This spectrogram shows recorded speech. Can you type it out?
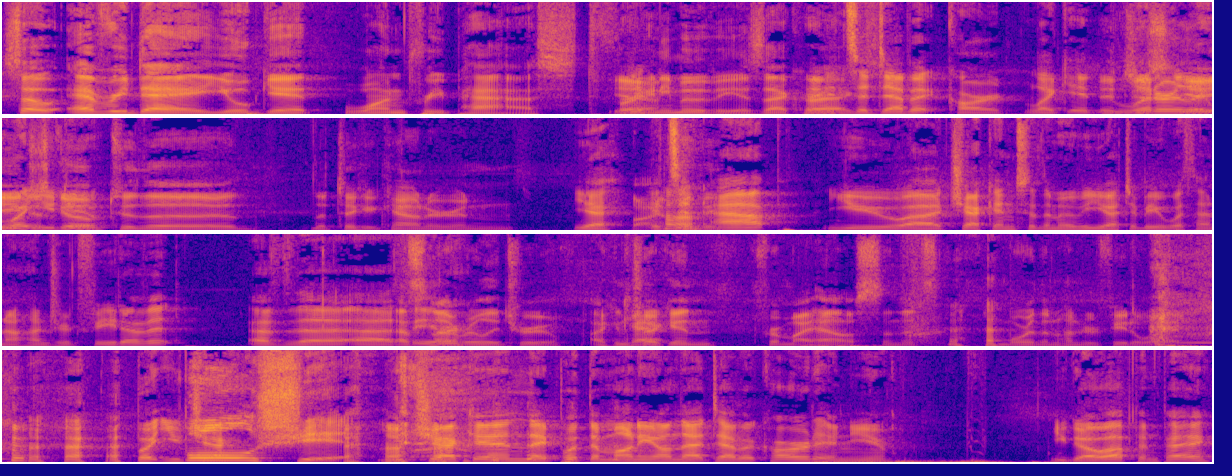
so every day you'll get one free pass for Yeah. any movie. Is that And correct? it's a debit card. Like it, It just- literally yeah, you what just you go do. up to the the ticket counter and Yeah, Buy it's a an movie. app. You uh, check into the movie. You have to be within hundred feet of it, of the uh, that's theater. not really true. I can Okay. check in from my house, and it's more than 100 feet away. But you check, Bullshit. you check in. They put the money on that debit card, and you you go up and pay.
